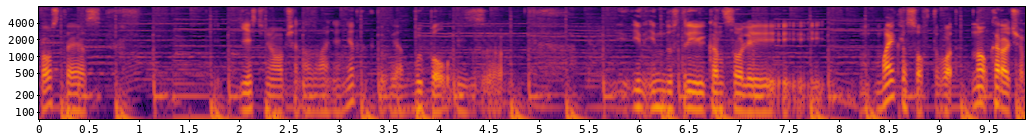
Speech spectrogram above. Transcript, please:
просто S. Есть у него вообще название? Нет, как-то я выпал из э, индустрии консолей Microsoft, вот. Ну, короче,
